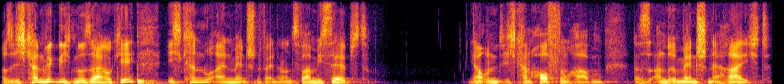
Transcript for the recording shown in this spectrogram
Also ich kann wirklich nur sagen, okay, ich kann nur einen Menschen verändern, und zwar mich selbst. Ja, und ich kann Hoffnung haben, dass es andere Menschen erreicht.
